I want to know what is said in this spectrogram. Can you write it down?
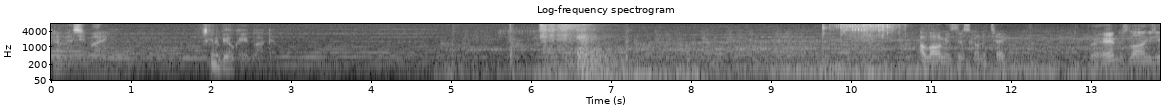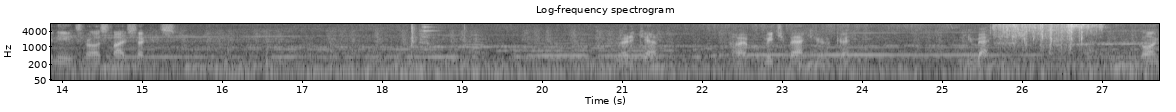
Gonna miss you, buddy. It's gonna be okay, Buck. How long is this gonna take? For him, as long as he needs. For us, five seconds. Ready, Cap? All right, we'll meet you back here, okay? You bet. Going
